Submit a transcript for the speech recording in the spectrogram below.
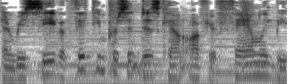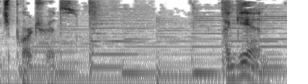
and receive a 15% discount off your family beach portraits. Again,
